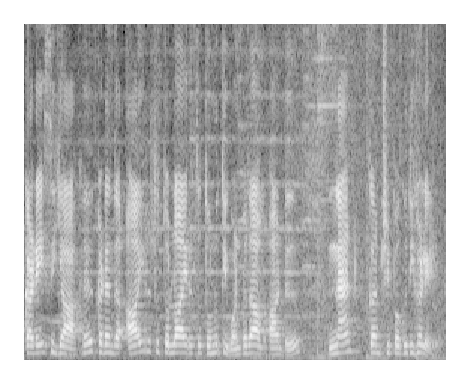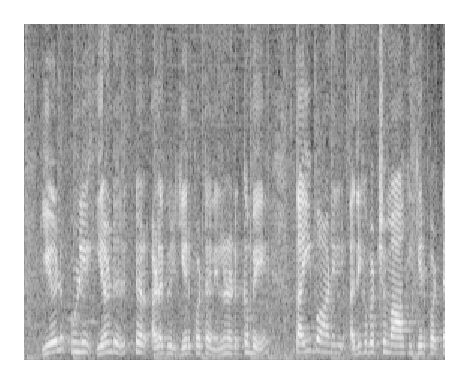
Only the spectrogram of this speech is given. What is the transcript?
கடைசியாக கடந்த ஆயிரத்து தொள்ளாயிரத்து தொண்ணூற்றி ஒன்பதாம் ஆண்டு நாண்ட் கண்ட்ரி பகுதிகளில் ஏழு புள்ளி இரண்டு ரிக்டர் அளவில் ஏற்பட்ட நிலநடுக்கமே தைவானில் அதிகபட்சமாக ஏற்பட்ட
